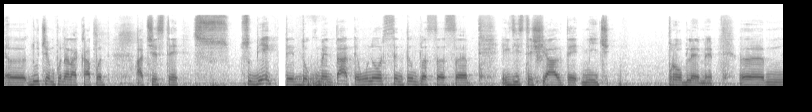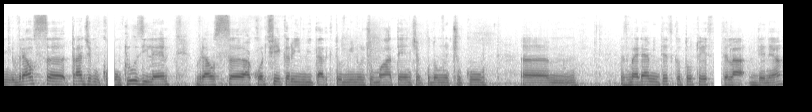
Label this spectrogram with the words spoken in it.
uh, ducem până la capăt aceste subiecte documentate, uneori se întâmplă să, să existe și alte mici probleme. Ehm, vreau să tragem concluziile, vreau să acord fiecărui invitat câte un minut jumate, încep cu domnul Ciucu. Ehm, îți mai reamintesc că totul este la DNA?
